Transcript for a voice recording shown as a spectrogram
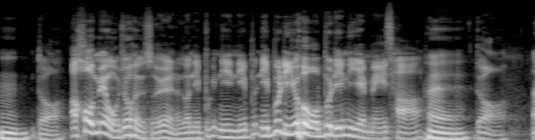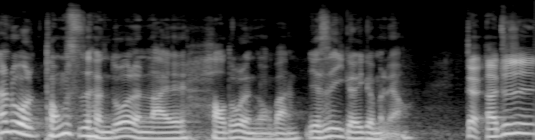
嗯，对吧？啊，后面我就很随缘的说，你不，你你不你不理我，我不理你也没差，嘿，对吧？那如果同时很多人来，好多人怎么办？也是一个一个么聊？对，呃，就是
